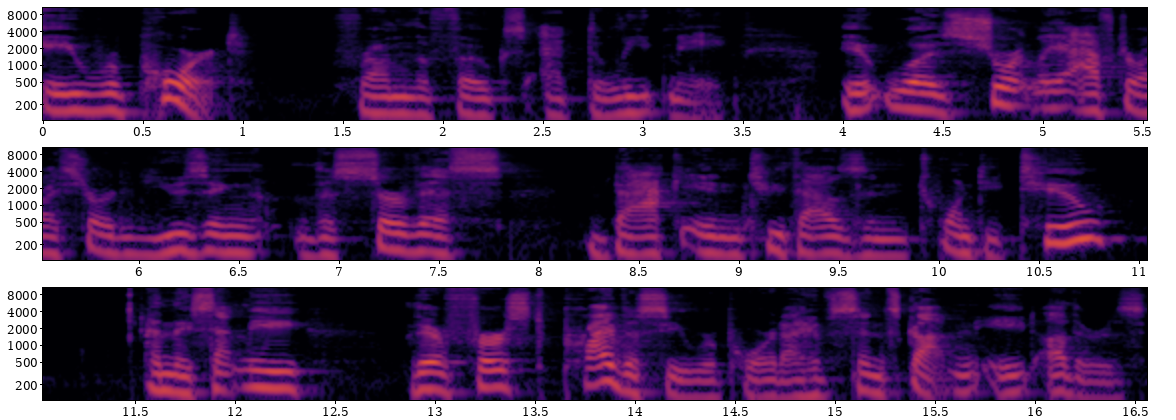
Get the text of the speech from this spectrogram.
a report from the folks at Delete Me. It was shortly after I started using the service back in 2022, and they sent me their first privacy report. I have since gotten eight others,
